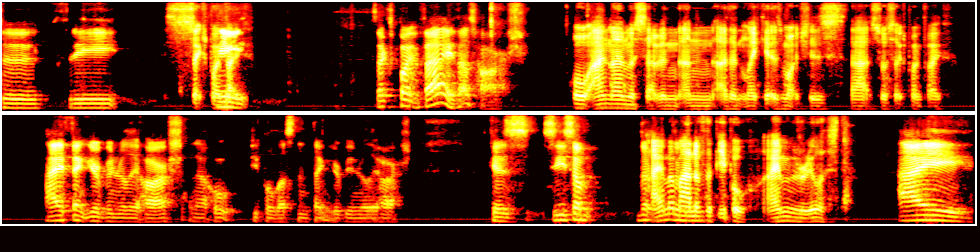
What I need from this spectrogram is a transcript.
two, three, six point five. Six point five. That's harsh. Oh, Ant Man was seven, and I didn't like it as much as that, so six point five. I think you're being really harsh, and I hope people listening think you're being really harsh. Because see, some the- I'm a the- man of the people. I'm a realist. I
